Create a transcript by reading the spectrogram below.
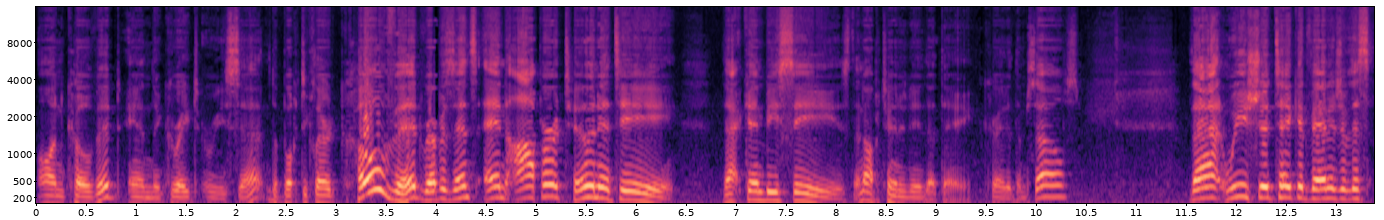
on COVID and the Great Reset. The book declared COVID represents an opportunity that can be seized, an opportunity that they created themselves, that we should take advantage of this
